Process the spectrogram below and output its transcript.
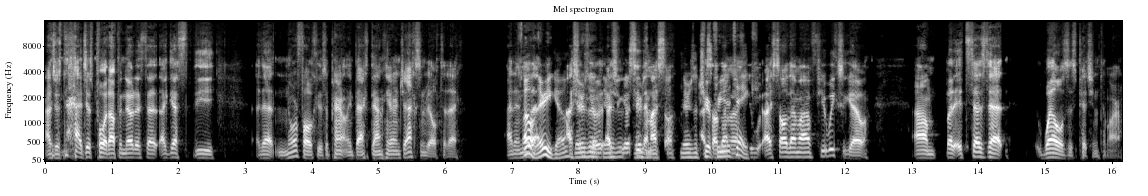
I just I just pulled up and noticed that I guess the that Norfolk is apparently back down here in Jacksonville today. I didn't know. Oh, that. there you go. I should, go, I should go see them. A, I saw there's a trip for you to take. Few, I saw them a few weeks ago, um, but it says that Wells is pitching tomorrow.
